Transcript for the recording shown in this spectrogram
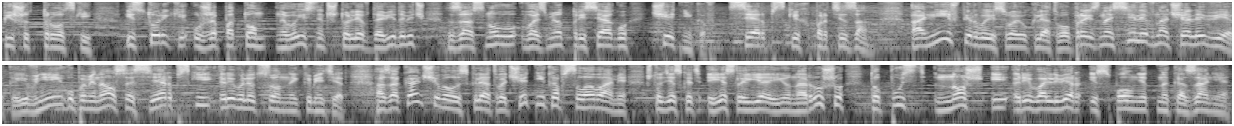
пишет Троцкий. Историки уже потом выяснят, что Лев Давидович за основу возьмет присягу четников, сербских партизан. Они впервые свою клятву произносили в начале века, и в ней упоминался сербский революционный комитет. А заканчивалась клятва четников словами, что, дескать, если я ее нарушу, то пусть нож и револьвер исполнят наказание.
